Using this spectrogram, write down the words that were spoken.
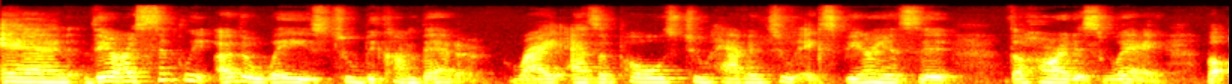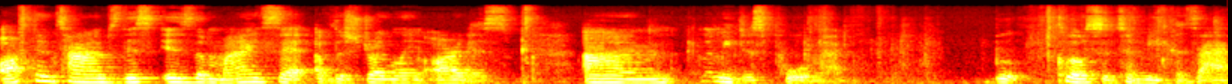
And there are simply other ways to become better right? As opposed to having to experience it the hardest way. But oftentimes, this is the mindset of the struggling artist. Um, let me just pull my book closer to me because I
